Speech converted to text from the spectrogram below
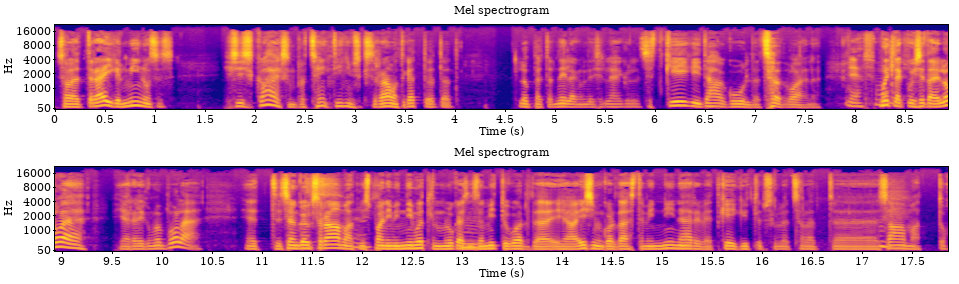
sa oled räigel miinuses. ja siis kaheksakümmend protsenti inimesed, kes raamatu kätte võtavad, lõpetavad neljakümne teisel leheküljel, sest keegi ei taha kuulda, et sa oled vaene. mõtle, kui seda ei loe, järelikult ma pole et see on ka üks raamat, mis pani mind nii mõtlema, ma lugesin mm. seda mitu korda ja esimene kord ajas ta mind nii närvi, et keegi ütleb sulle, et sa oled äh, mm. saamatu.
